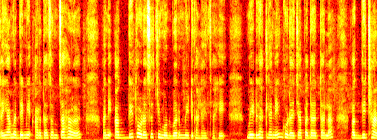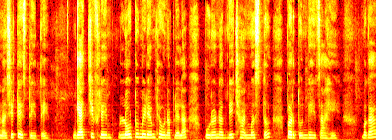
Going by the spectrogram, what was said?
तर यामध्ये मी अर्धा चमचा हळद आणि अगदी थोडंसं चिमूटभर मीठ घालायचं आहे. मीठ घातल्याने गोडाच्या पदार्थाला अगदी छान अशी टेस्ट येते. गॅसची फ्लेम लो टू मिडियम ठेवून आपल्याला पुरण अगदी छान मस्त परतून घ्यायचं आहे. बघा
